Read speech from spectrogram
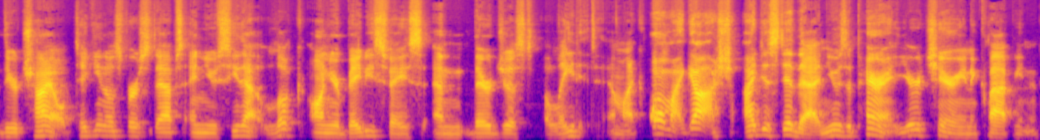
your child taking those first steps and you see that look on your baby's face and they're just elated and like oh my gosh i just did that. And you as a parent you're cheering and clapping and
